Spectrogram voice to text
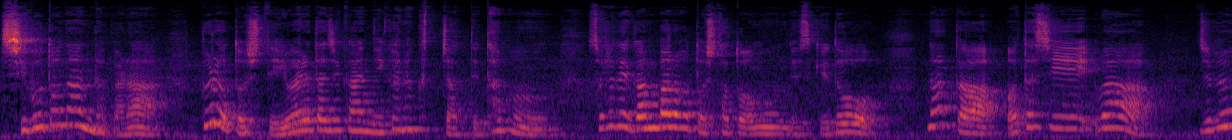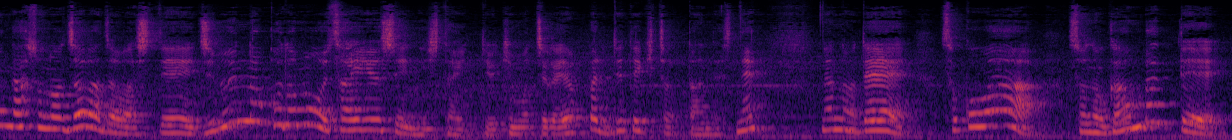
仕事なんだからプロとして言われた時間に行かなくっちゃって多分それで頑張ろうとしたと思うんですけどなんか私は自分がそのざわざわして自分の子供を最優先にしたいっていう気持ちがやっぱり出てきちゃったんですね。なのでそこはその頑張って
